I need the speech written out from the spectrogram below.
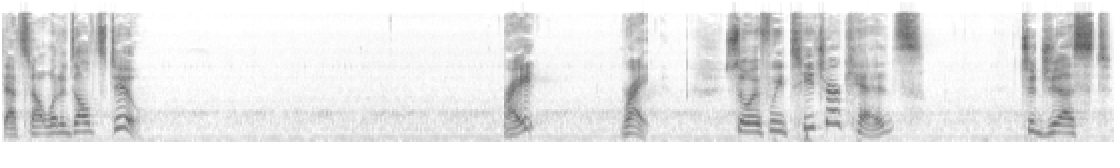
That's not what adults do. Right? Right. So if we teach our kids to just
